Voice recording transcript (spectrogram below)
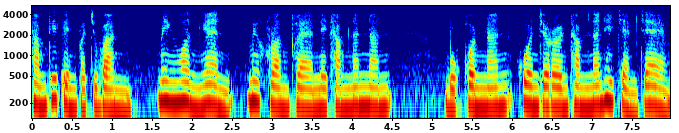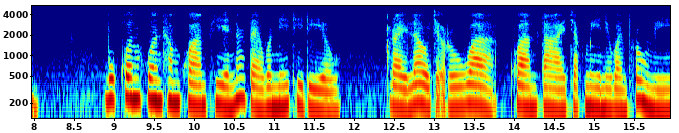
ธรรมที่เป็นปัจจุบัน ไม่งอนแง่น ไม่คลอนแคลนในธรรมนั้นๆ บุคคลนั้นควรเจริญธรรมนั้นให้แจ่มแจ้ง บุคคลควรทำความเพียรตั้งแต่วันนี้ทีเดียว ใครเล่าจะรู้ว่าความตายจะมีในวันพรุ่งนี้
